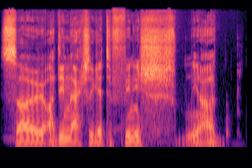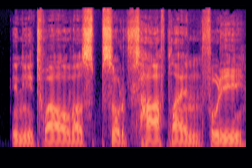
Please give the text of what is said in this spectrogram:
so I didn't actually get to finish. You know, in year twelve, I was sort of half playing footy,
